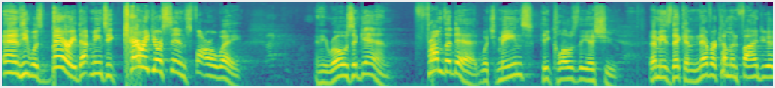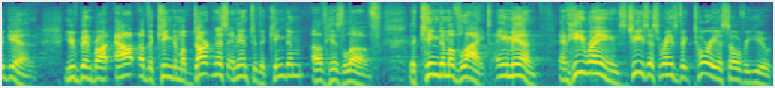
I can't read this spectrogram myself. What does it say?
And he was buried. That means he carried your sins far away. And he rose again from the dead, which means he closed the issue. That means they can never come and find you again. You've been brought out of the kingdom of darkness and into the kingdom of his love, the kingdom of light. Amen. And he reigns. Jesus reigns victorious over you.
